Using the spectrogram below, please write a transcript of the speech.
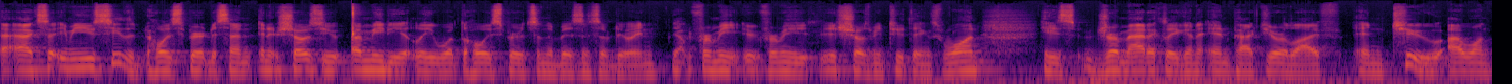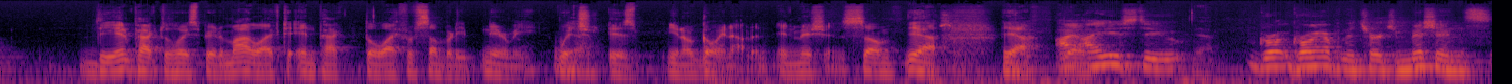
access, I mean, you see the Holy Spirit descend, and it shows you immediately what the Holy Spirit's in the business of doing. Yep. For me, for me, it shows me two things. One, He's dramatically going to impact your life, and two, I want the impact of the Holy Spirit in my life to impact the life of somebody near me, which Yeah. is you know going out in, in missions. So yeah, yeah. I, yeah. I used to, Growing up in the church, missions,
